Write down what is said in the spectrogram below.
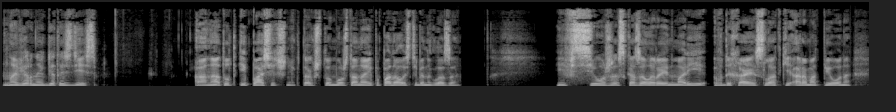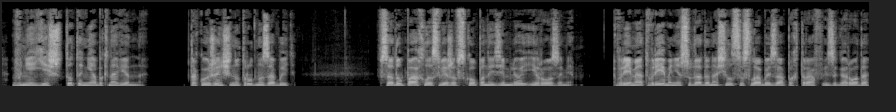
«Наверное, где-то здесь». «Она тут и пасечник, так что, может, она и попадалась тебе на глаза». «И все же», — сказала Рейн-Мари, вдыхая сладкий аромат пиона, — «в ней есть что-то необыкновенное. Такую женщину трудно забыть». В саду пахло свежевскопанной землей и розами. Время от времени сюда доносился слабый запах трав из огорода,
